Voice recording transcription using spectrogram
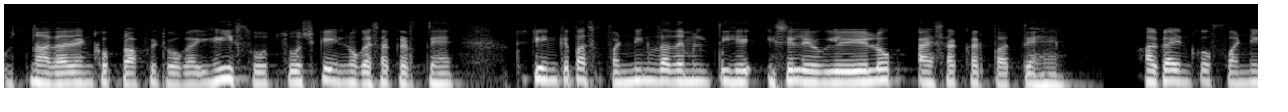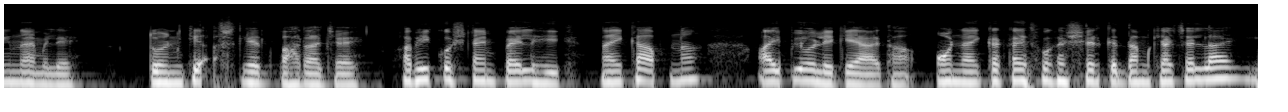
उतना ज़्यादा इनको प्रॉफिट होगा। यही सोच सोच के इन लोग ऐसा करते हैं। क्योंकि इनके पास फंडिंग ज़्यादा मिलती है, इसीलिए ये लोग ऐसा कर पाते हैं। अगर इनको फंडिंग ना मिले तो इनकी असलियत बाहर आ जाए। अभी कुछ टाइम पहले ही नायका अपना आईपीओ लेके आया था और नायका का इस वक्त शेयर का दाम क्या चल रहा है?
